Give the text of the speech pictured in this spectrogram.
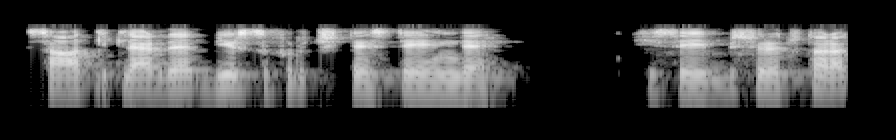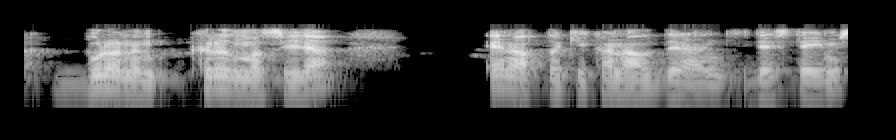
Saatliklerde 1.03 desteğinde hisseyi bir süre tutarak buranın kırılmasıyla en alttaki kanal direnci desteğimiz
